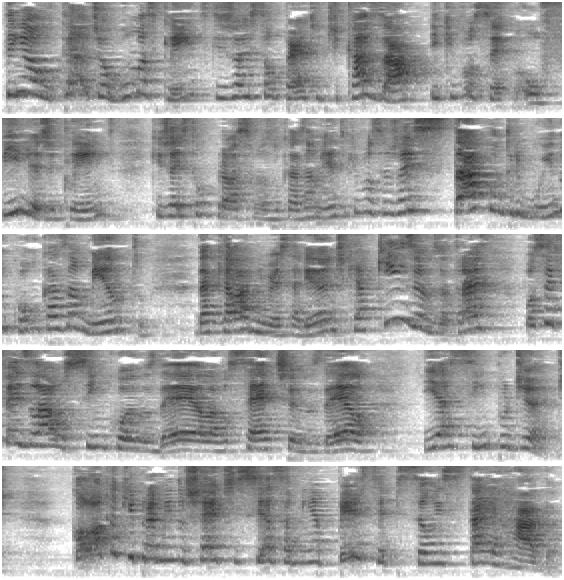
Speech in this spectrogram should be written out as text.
tem até de algumas clientes que já estão perto de casar e que você, ou filhas de clientes que já estão próximas do casamento que você já está contribuindo com o casamento daquela aniversariante que há 15 anos atrás você fez lá os 5 anos dela, os 7 anos dela e assim por diante. Coloca aqui para mim no chat se essa minha percepção está errada.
